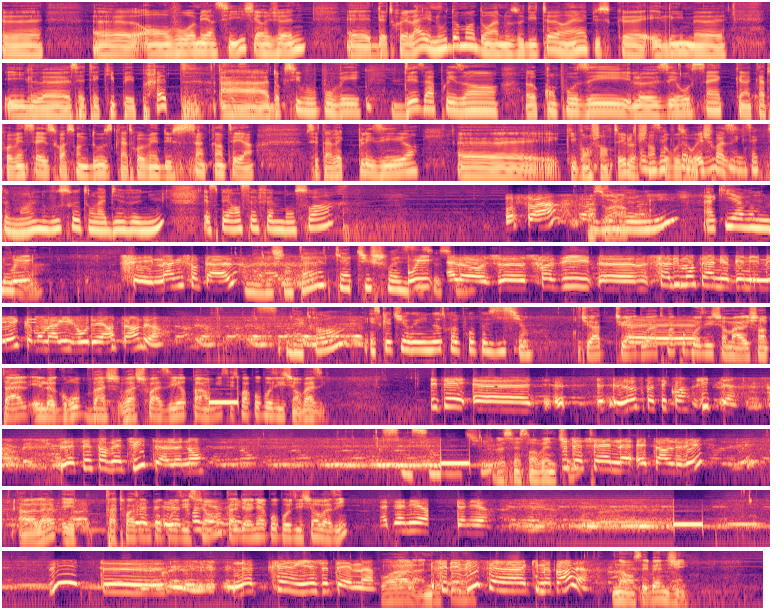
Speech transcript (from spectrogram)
euh, on vous remercie, chers jeunes, euh, d'être là et nous demandons à nos auditeurs, hein, puisque Elim, euh, il, cette équipe est prête. À, donc, si vous pouvez dès à présent composer le 05 96 72 82 51, c'est avec plaisir qu'ils vont chanter le chant que vous aurez choisi. Exactement. Nous vous souhaitons la bienvenue. Espérance FM, bonsoir. Bonsoir. Bonsoir. Bienvenue. À qui avons-nous le Oui. C'est Marie-Chantal. Marie-Chantal, qu'as-tu choisi Oui, ce soir alors je choisis euh, Salut montagne bien-aimée, que mon mari voudrait entendre. D'accord. Est-ce que tu aurais une autre proposition tu as, tu as droit à trois Euh, propositions, Marie-Chantal, et le groupe va, ch- va choisir parmi ces trois propositions. Vas-y. C'était euh, l'autre, c'est quoi? Vite. Le 528, le nom. 528. Le 528. Toute chaîne est enlevée. Ah, voilà. Et ta troisième Le- le proposition, troisième ta dernière proposition, vas-y. La dernière. dernière. Vite. euh, ne crains rien, je t'aime. Voilà. C'est Davis euh, qui me parle Non, c'est Benji.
